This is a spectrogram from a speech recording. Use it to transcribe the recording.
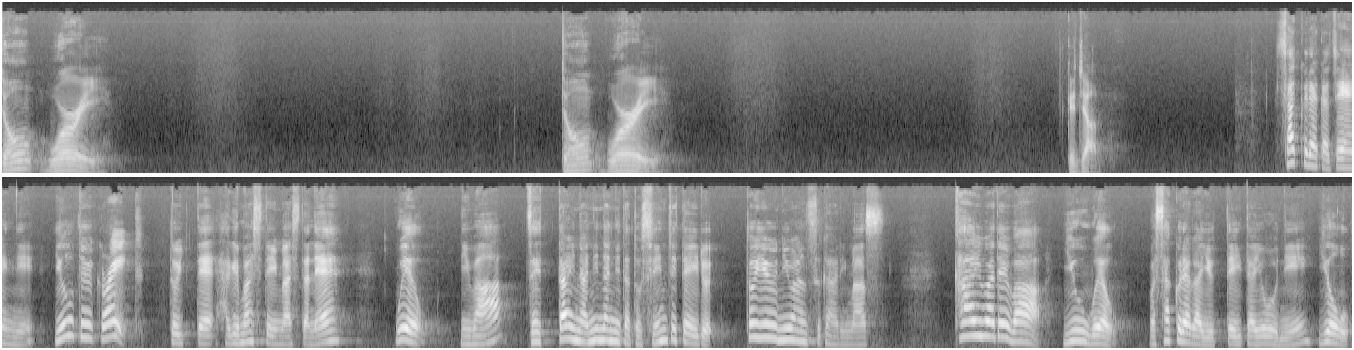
Don't worry. Don't worry. Good job. さくらがジェーンに You'll do great と言って励ましていましたね。Will には絶対何々だと信じているというニュアンスがあります。会話では You will はさくらが言っていたように You'll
